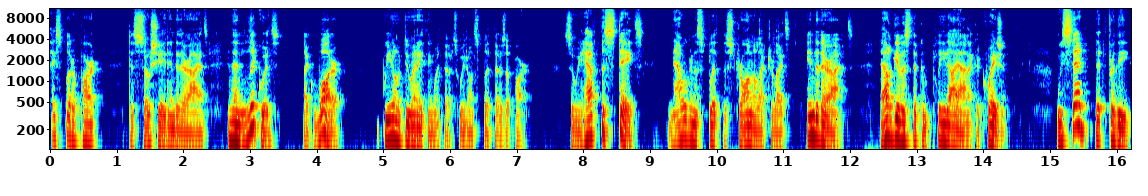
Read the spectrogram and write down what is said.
They split apart, dissociate into their ions. And then liquids, like water, we don't do anything with those. We don't split those apart. So we have the states. Now we're going to split the strong electrolytes into their ions. That'll give us the complete ionic equation. We said that for the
